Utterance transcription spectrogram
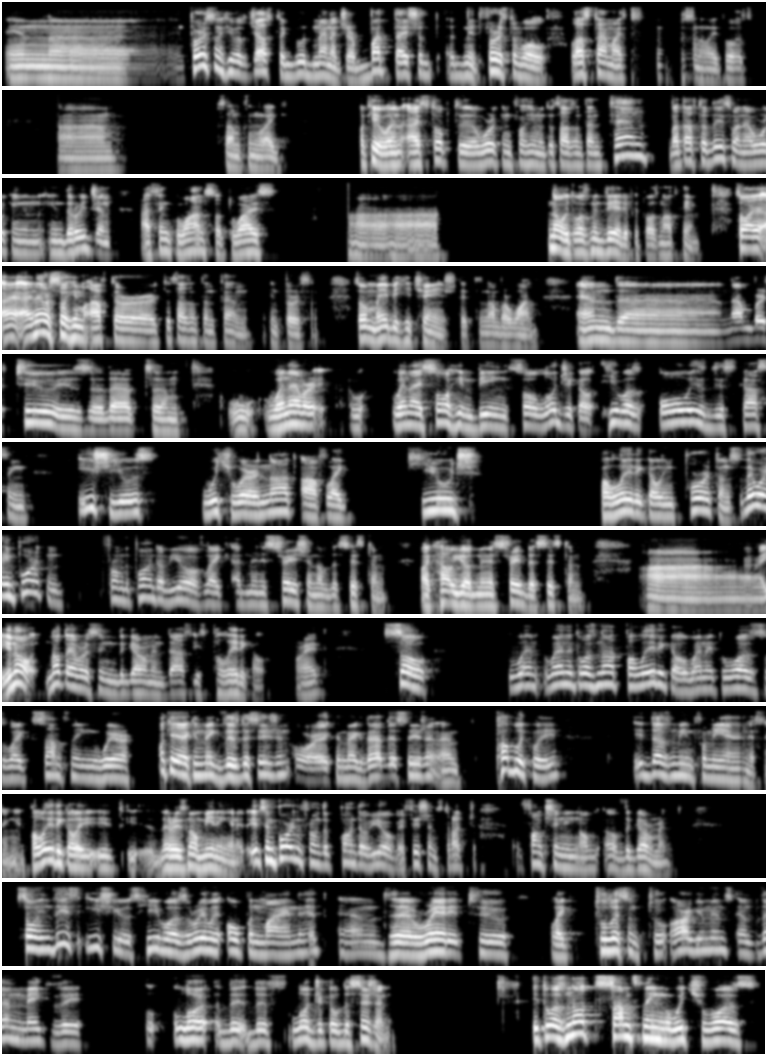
In uh, in person he was just a good manager. But i should admit first of all last time i personally it was um, something like okay when i stopped uh, working for him in 2010 but after this when i'm working in, in the region i think once or twice uh, no, it was Medvedev. It was not him. So I, I, I, never saw him after 2010 in person. So maybe he changed. It's number one. And uh, number two is that um, whenever when I saw him being so logical, he was always discussing issues which were not of like huge political importance. They were important from the point of view of like administration of the system like how you administrate the system. Uh, you know, not everything the government does is political, right? So when when it was not political, when it was like something where okay, I can make this decision or I can make that decision, and publicly, it doesn't mean for me anything. Politically, it, it, there is no meaning in it. It's important from the point of view of efficient structure functioning of, of the government. So in these issues, he was really open-minded and uh, ready to like to listen to arguments and then make the, lo- the this logical decision. It was not something which was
